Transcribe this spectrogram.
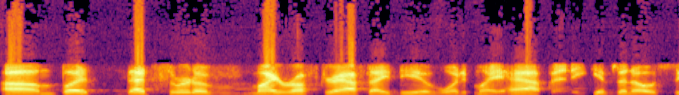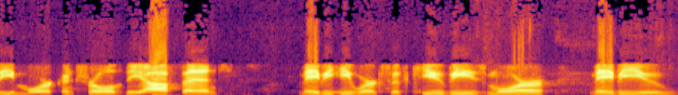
Um, but that's sort of my rough draft idea of what might happen. He gives an OC more control of the offense. Maybe he works with QBs more. Maybe you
